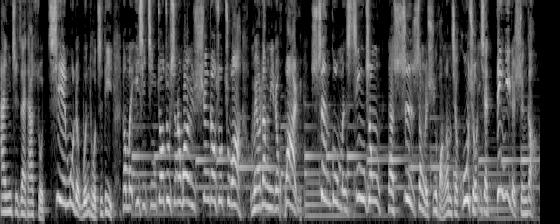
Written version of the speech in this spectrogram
安置在他所切慕的稳妥之地。让我们一起紧抓住神的话语，宣告说：主啊，我们要让你的话语胜过我们心中那世上的虚晃。让我们一起来呼求，一起来定义的宣告。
